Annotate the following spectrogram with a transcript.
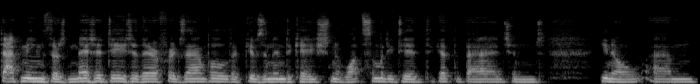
that means there's metadata there for example that gives an indication of what somebody did to get the badge and you know um,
